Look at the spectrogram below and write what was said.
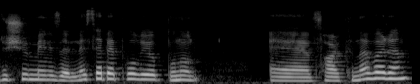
düşünmenize ne sebep oluyor? Bunun e, farkına varın.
